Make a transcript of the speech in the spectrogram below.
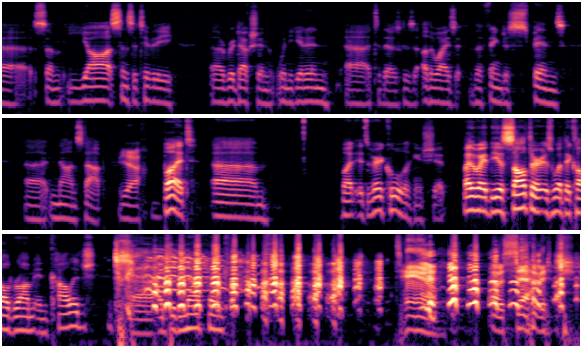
uh, some yaw sensitivity uh, reduction when you get in uh, to those because otherwise the thing just spins uh, nonstop. Yeah. But um, but it's a very cool looking ship. By the way, the assaulter is what they called Rom in college. Uh, I did not think. Damn. that was savage.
